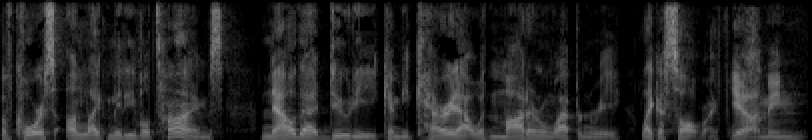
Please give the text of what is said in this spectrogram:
Of course, unlike medieval times, now that duty can be carried out with modern weaponry like assault rifles. Yeah, I mean,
